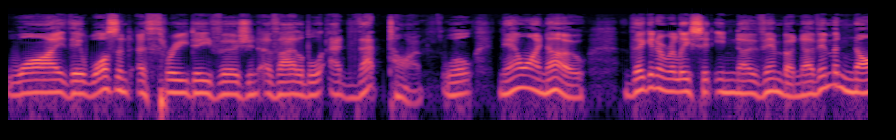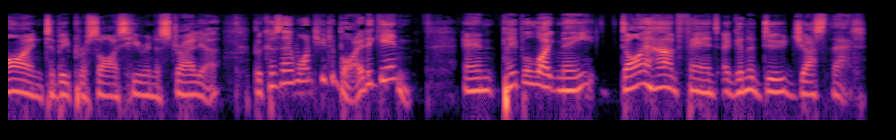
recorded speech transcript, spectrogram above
why there wasn't a 3D version available at that time. Well, now I know they're going to release it in November, November 9 to be precise, here in Australia, because they want you to buy it again. And people like me, die-hard fans, are going to do just that.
